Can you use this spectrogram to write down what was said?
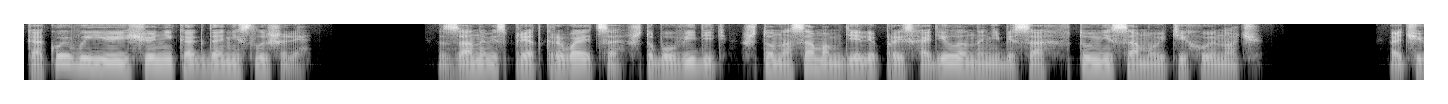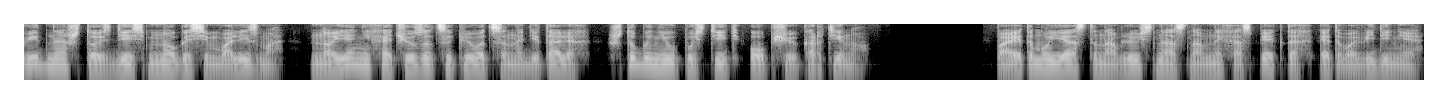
какой вы ее еще никогда не слышали. Занавес приоткрывается, чтобы увидеть, что на самом деле происходило на небесах в ту не самую тихую ночь. Очевидно, что здесь много символизма, но я не хочу зацикливаться на деталях, чтобы не упустить общую картину. Поэтому я остановлюсь на основных аспектах этого видения,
